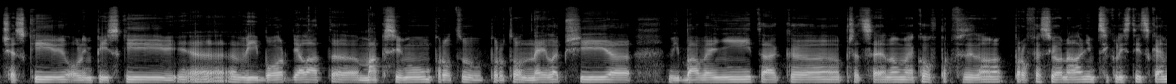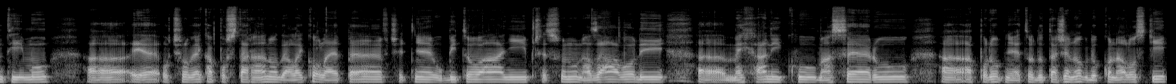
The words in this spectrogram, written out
Český olympijský výbor dělat maximum pro, tu, pro to nejlepší vybavení, tak přece jenom jako v profesionálním cyklistickém týmu je o člověka postaráno daleko lépe, včetně ubytování, přesunu na závody, mechaniku, maséru, a podobně. Je to dotaženo k dokonalosti,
